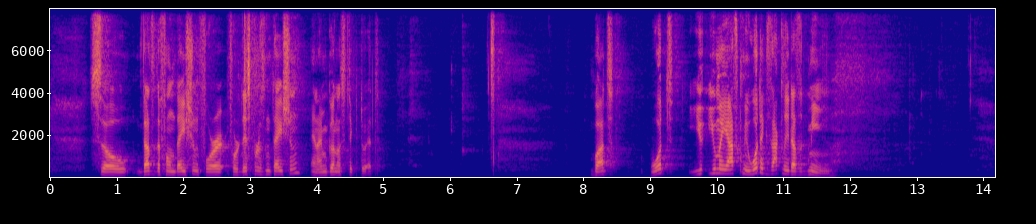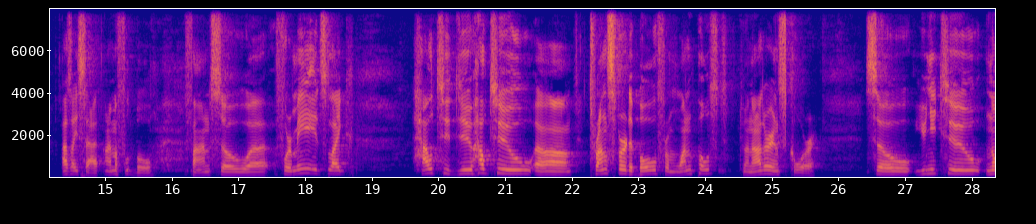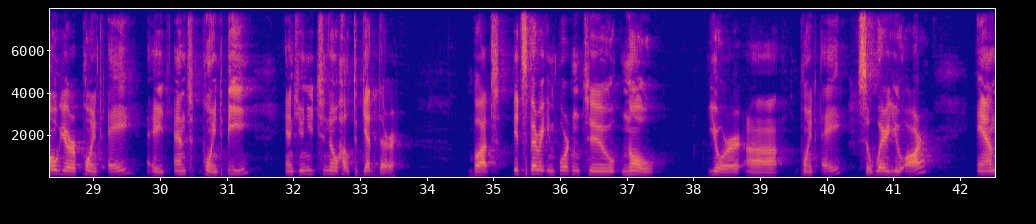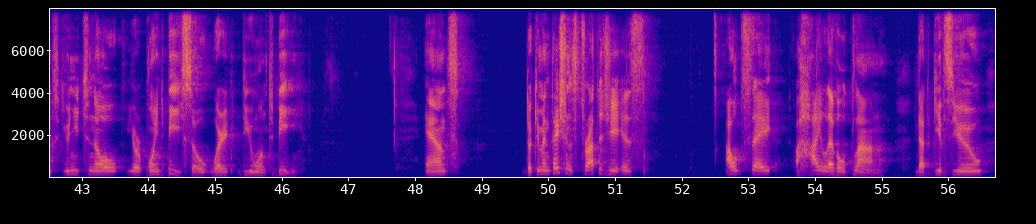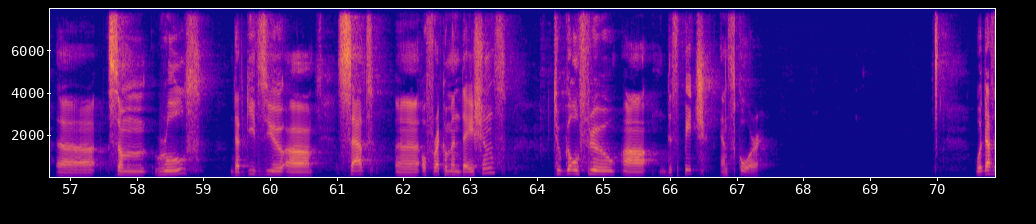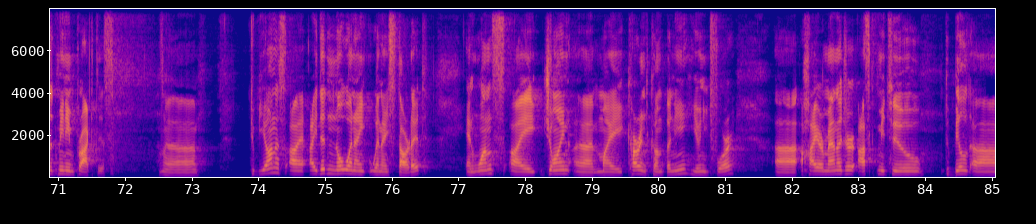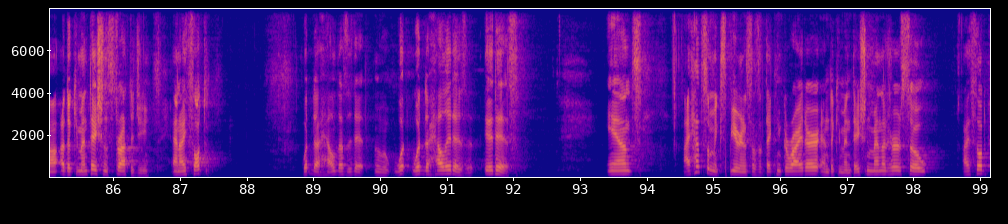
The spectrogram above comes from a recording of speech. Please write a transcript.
So that's the foundation for, for this presentation, and I'm going to stick to it. But what you, you may ask me, what exactly does it mean? As I said, I'm a football fan. So uh, for me, it's like how to do, how to uh, transfer the ball from one post to another and score. So you need to know your point A and point B, and you need to know how to get there. But it's very important to know your uh, point A, so where you are, and you need to know your point B, so where do you want to be. And documentation strategy is, I would say, a high-level plan that gives you uh, some rules, that gives you a set uh, of recommendations to go through uh, this pitch and score. What does it mean in practice? Uh, to be honest, I, I, didn't know when I, when I started. And once I joined uh, my current company, Unit4, uh, a higher manager asked me to, to build a, a, documentation strategy. And I thought, what the hell does it, what, what the hell it is? It is. And I had some experience as a technical writer and documentation manager, so I thought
